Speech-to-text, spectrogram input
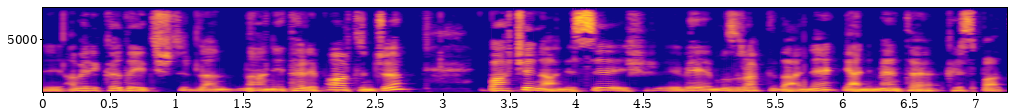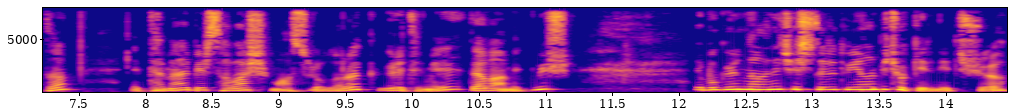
e, Amerika'da yetiştirilen nane talep artınca bahçe nanesi ve mızraklı nane yani menta crispata temel bir savaş mahsulü olarak üretilmeye devam etmiş. E, bugün nane çeşitleri dünyanın birçok yerinde yetişiyor.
